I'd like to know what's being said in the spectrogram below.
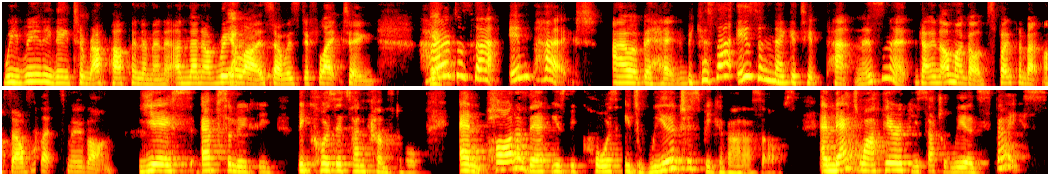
we really need to wrap up in a minute and then i realized yeah. i was deflecting How yeah. does that impact our behavior? Because that is a negative pattern, isn't it? Going, oh my God, spoken about myself, let's move on. Yes, absolutely. Because it's uncomfortable. And part of that is because it's weird to speak about ourselves. And that's why therapy is such a weird space.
